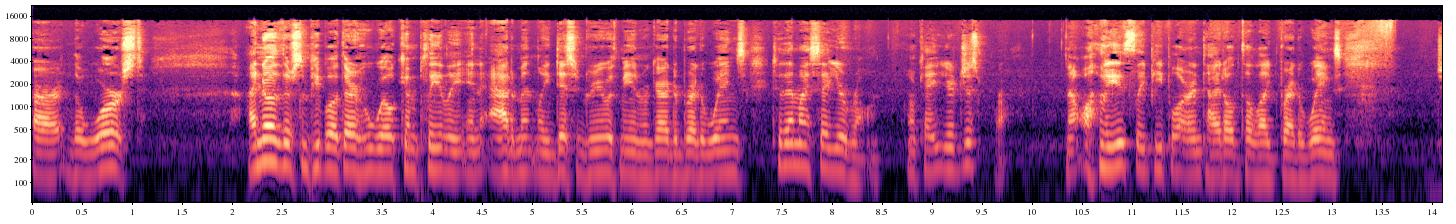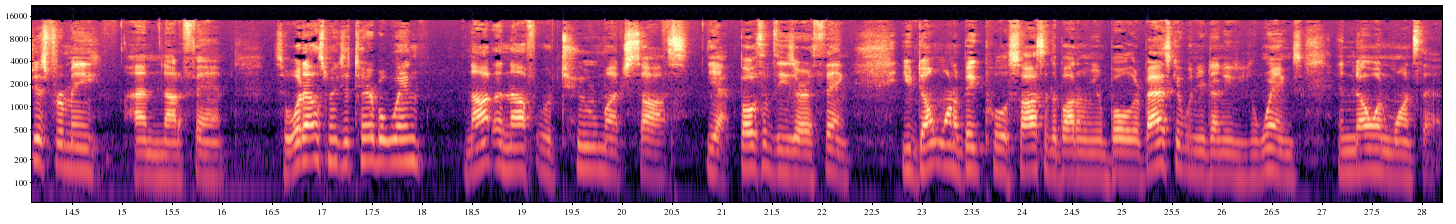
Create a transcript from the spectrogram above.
are the worst. I know that there's some people out there who will completely and adamantly disagree with me in regard to breaded wings. To them, I say you're wrong. Okay, you're just wrong. Now, obviously, people are entitled to like breaded wings. Just for me, I'm not a fan. So, what else makes a terrible wing? Not enough or too much sauce. Yeah, both of these are a thing. You don't want a big pool of sauce at the bottom of your bowl or basket when you're done eating your wings, and no one wants that.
